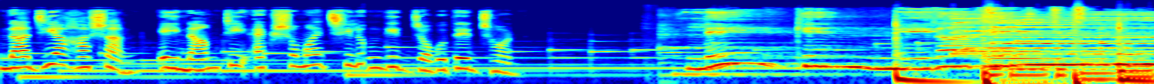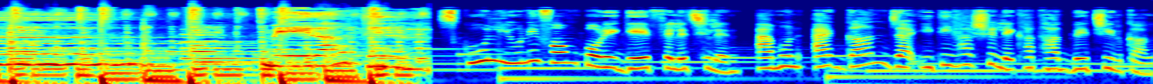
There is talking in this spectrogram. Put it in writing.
নাজিয়া হাসান এই নামটি একসময় ছিল সঙ্গীত জগতের ঝড় लेकिन मेरा दिल मेरा दिल স্কুল ইউনিফর্ম পরে গেয়ে ফেলেছিলেন এমন এক গান যা ইতিহাসে লেখা থাকবে চিরকাল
